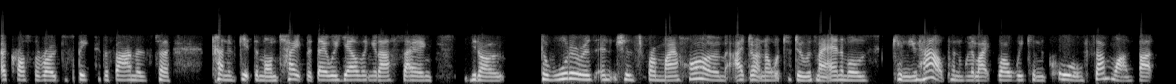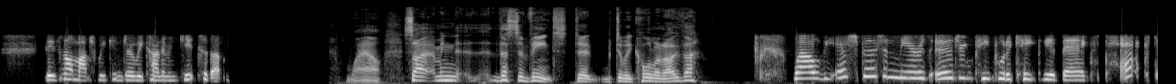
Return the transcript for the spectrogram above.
across the road to speak to the farmers to kind of get them on tape. But they were yelling at us, saying, you know, the water is inches from my home. I don't know what to do with my animals. Can you help? And we're like, well, we can call someone, but there's not much we can do. We can't even get to them. Wow. So, I mean, this event, do, do we call it over? Well, the Ashburton Mayor is urging people to keep their bags packed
